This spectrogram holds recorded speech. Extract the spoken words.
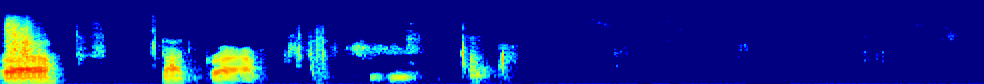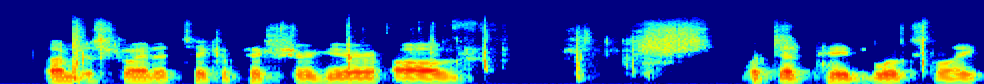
graph, not graph, I'm just going to take a picture here of what that page looks like.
